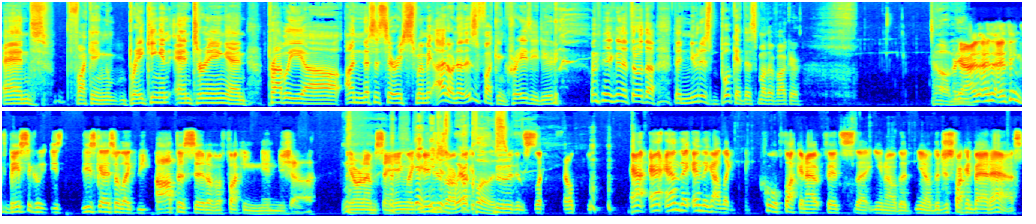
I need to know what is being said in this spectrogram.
and fucking breaking and entering and probably uh, unnecessary swimming. I don't know. This is fucking crazy, dude. They're gonna throw the the nudist book at this motherfucker. Oh man. Okay, I, I- think basically these these guys are like the opposite of a fucking ninja. You know what I'm saying? Like Yeah, ninjas, ninjas are wear fucking clothes. smooth and slick, and, and they and they got like cool fucking outfits that you know that you know they're just fucking badass.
